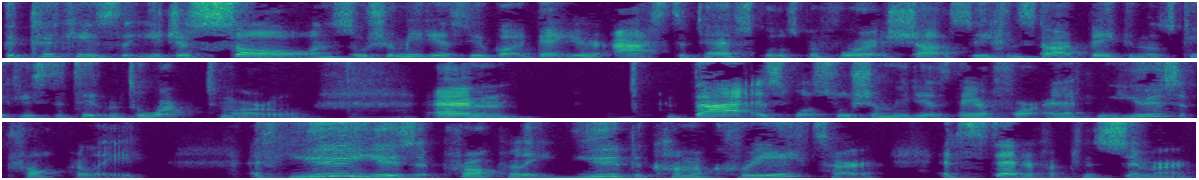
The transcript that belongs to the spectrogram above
the cookies that you just saw on social media. So you've got to get your ass to Tesco's before it shuts so you can start baking those cookies to take them to work tomorrow. Um, that is what social media is there for. And if we use it properly, if you use it properly, you become a creator instead of a consumer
